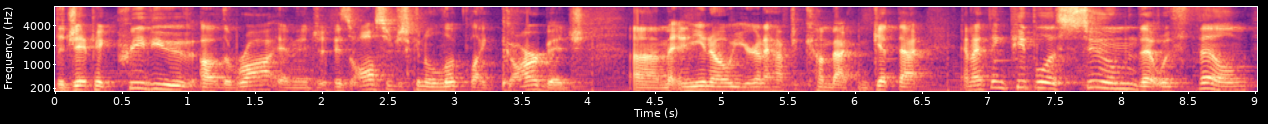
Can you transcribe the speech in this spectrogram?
the JPEG preview of the raw image is also just gonna look like garbage. Um, and you know, you're gonna have to come back and get that. And I think people assume that with film,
